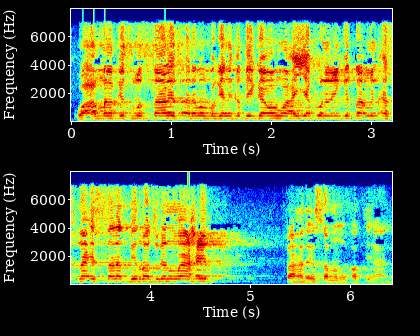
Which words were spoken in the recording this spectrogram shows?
Wa amal qismus tsalits ada bagian ketiga wa huwa ayyakun kita min asna'is sanad bir rajulin wahid. Fa hadha yusamma munqati'an.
